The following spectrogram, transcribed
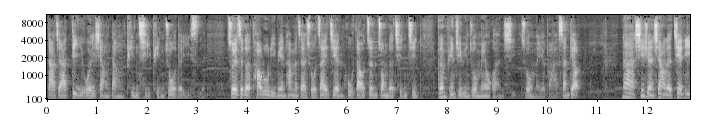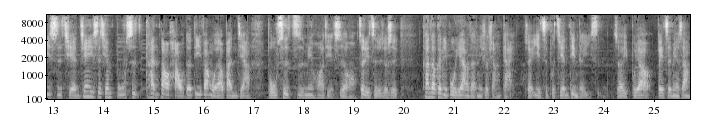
大家地位相当，平起平坐的意思。所以这个套路里面，他们在说再见、互道珍重的情景，跟平起平坐没有关系，所以我们也把它删掉了。那 C 选项的见异思迁，见异思迁不是看到好的地方我要搬家，不是字面化解释哦，这里指的就是看到跟你不一样的你就想改，所以意志不坚定的意思。所以不要被字面上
